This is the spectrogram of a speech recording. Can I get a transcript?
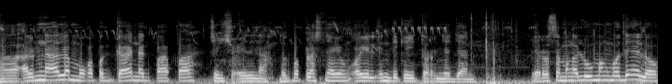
Ah, alam na alam mo kapag ka nagpapa change oil na. Magpa-flash niya yung oil indicator niya dyan. Pero sa mga lumang modelo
